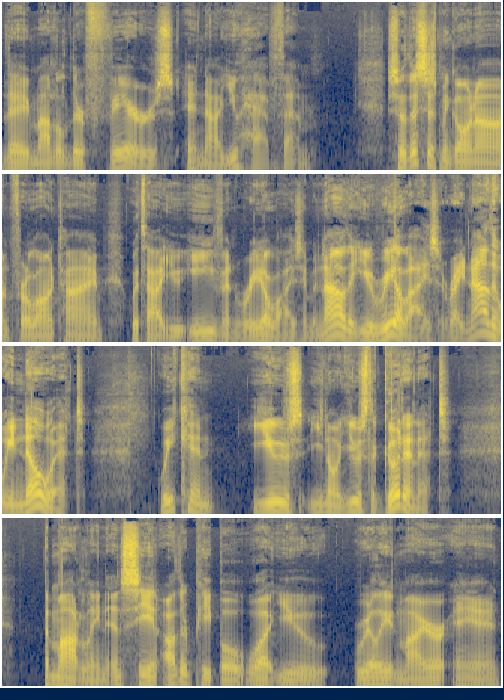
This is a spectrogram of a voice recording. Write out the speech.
They modeled their fears, and now you have them. So this has been going on for a long time without you even realizing. But now that you realize it, right now that we know it, we can use, you know, use the good in it, the modeling, and see in other people what you really admire and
